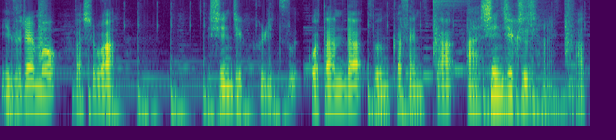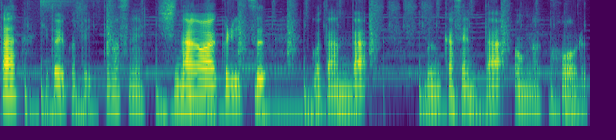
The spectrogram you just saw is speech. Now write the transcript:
いずれも場所は新宿区立五反田文化センター、あ、新宿じゃない、またひどいこと言ってますね。品川区立五反田文化センター音楽ホール。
